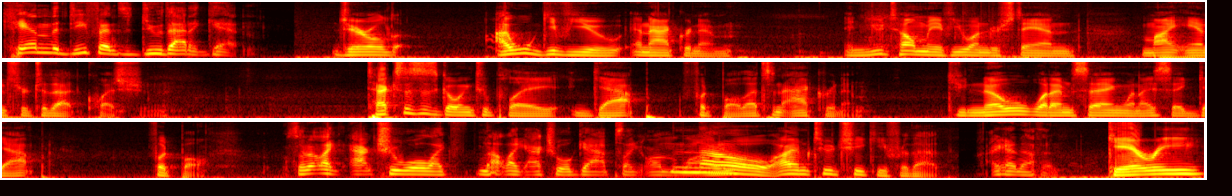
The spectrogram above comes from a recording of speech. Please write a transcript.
can the defense do that again? Gerald, I will give you an acronym, and you tell me if you understand my answer to that question. Texas is going to play gap football. That's an acronym. Do you know what I'm saying when I say gap football? So not like actual, like not like actual gaps, like on the line. No, I'm too cheeky for that. I got nothing. Gary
